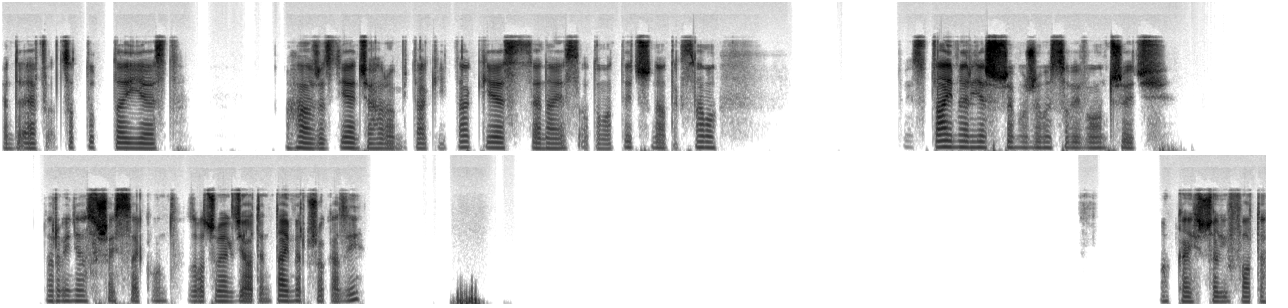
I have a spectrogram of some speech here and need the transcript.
EDF. Co tutaj jest? Aha, że zdjęcia robi tak i tak jest. Scena jest automatyczna, tak samo. Tu jest timer jeszcze, możemy sobie włączyć do robienia z 6 sekund. Zobaczymy jak działa ten timer przy okazji. Ok, strzelił fotę.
